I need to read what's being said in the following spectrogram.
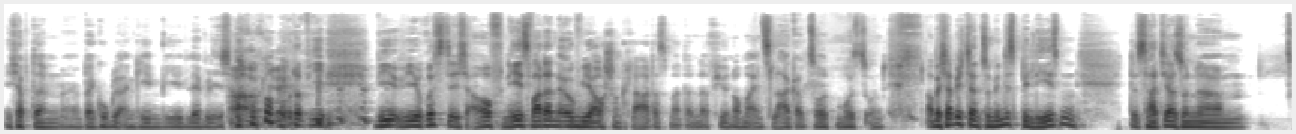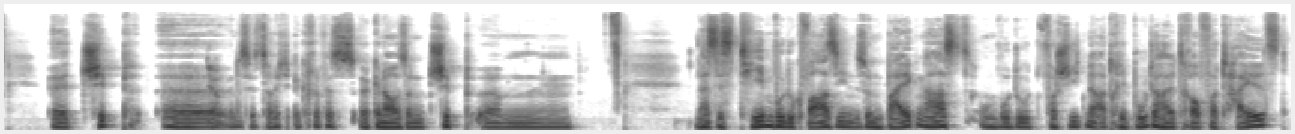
ich habe dann äh, bei Google angegeben, wie level ich ah, okay. oder wie, wie, wie rüste ich auf. Nee, es war dann irgendwie auch schon klar, dass man dann dafür nochmal ins Lager zurück muss. Und aber ich habe mich dann zumindest belesen, das hat ja so eine äh, Chip, äh, ja. wenn das jetzt der richtige Begriff ist, äh, genau, so ein Chip, ähm, ein System, wo du quasi so einen Balken hast und wo du verschiedene Attribute halt drauf verteilst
